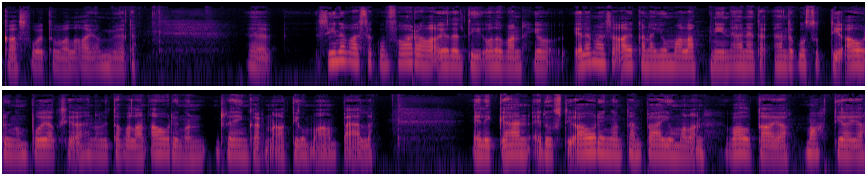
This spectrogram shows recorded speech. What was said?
kasvoi tavallaan ajan myötä. Siinä vaiheessa, kun Faarao ajateltiin olevan jo elämänsä aikana Jumala, niin häntä, häntä kutsuttiin auringon pojaksi ja hän oli tavallaan auringon reinkarnaatio maan päällä. Eli hän edusti auringon tämän pääjumalan valtaa ja mahtia ja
